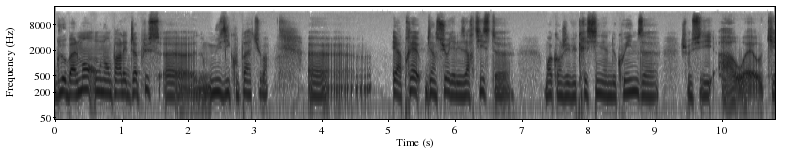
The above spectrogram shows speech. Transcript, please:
globalement, on en parlait déjà plus, musique ou pas, tu vois. et après, bien sûr, il y a les artistes. moi, quand j'ai vu Christine and the Queens, je me suis dit ah ouais, ok,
